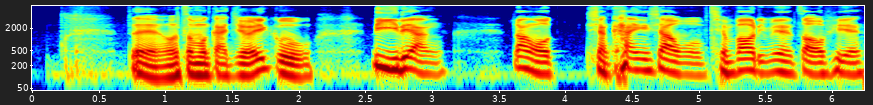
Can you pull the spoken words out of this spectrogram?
对我怎么感觉有一股力量，让我想看一下我钱包里面的照片。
